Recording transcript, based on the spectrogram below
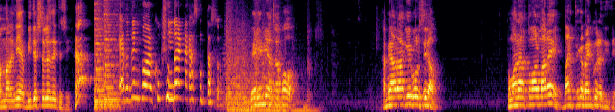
আমার নিয়ে বিদেশ চলে যাইতেছি। হ্যাঁ? এতদিন পর খুব সুন্দর একটা কাজ করতেছো। দেখে মিয়া চাপো। আমি আরও আগেই বলছিলাম তোমার আর তোমার মারে বাড়ি থেকে বাইর করে দিতে।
